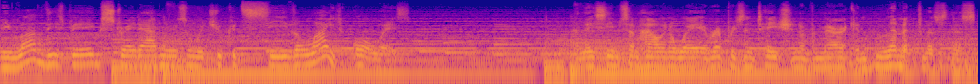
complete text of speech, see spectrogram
He loved these big, straight avenues in which you could see the light always. And they seem somehow, in a way, a representation of American limitlessness.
